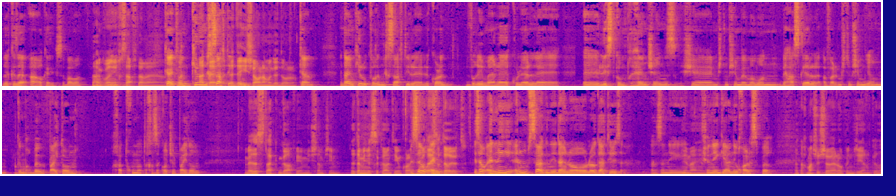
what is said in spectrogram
זה כזה, אה, אוקיי, סבבה. לא, כבר נחשפת. כן, כבר כאילו נחשפתי. אתה איש העולם הגדול. כן. בינתיים כאילו כבר נחשפתי לכל הדברים האלה, כולל אה, אה, list comprehensions שמשתמשים בהם המון ב Haskell, אבל משתמשים גם, גם הרבה ב Python, אחת התכונות החזקות של Python. באיזה stack גרפי הם משתמשים? זה תמיד מסקרן אותי עם כל אין- האזוטריות. זהו, אין לי, אין לי מושג, אני עדיין לא, לא הגעתי לזה. אז אני. כשאני אגיע אני אוכל לספר. בטח משהו שווה ל-OpenGL כזה.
